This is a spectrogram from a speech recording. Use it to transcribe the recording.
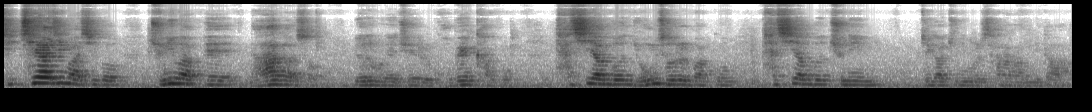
지체하지 마시고 주님 앞에 나아가서 여러분의 죄를 고백하고 다시 한번 용서를 받고 다시 한번 주님 제가 주님을 사랑합니다.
